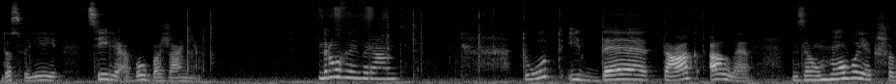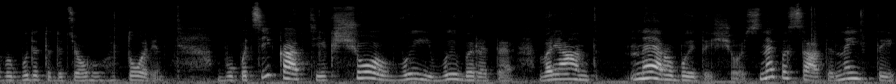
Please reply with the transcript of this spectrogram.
до своєї цілі або бажання. Другий варіант. Тут іде так, але за умовою, якщо ви будете до цього готові. Бо по цій карті, якщо ви виберете варіант не робити щось, не писати, не йти,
